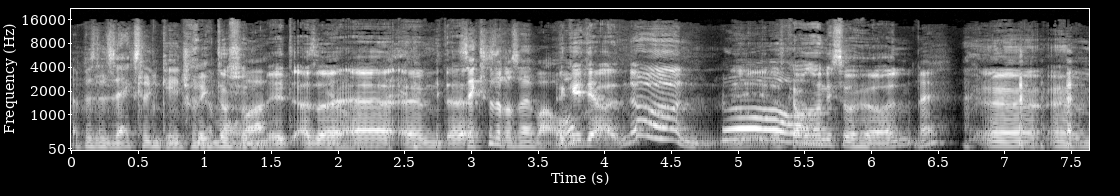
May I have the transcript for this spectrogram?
Ein bisschen Sächseln geht schon kriegt immer, er schon wa? mit. Also äh, ähm, da, Sächselt er selber auch? er geht ja, na, nee, das kann man noch nicht so hören. Ne? Äh, ähm,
